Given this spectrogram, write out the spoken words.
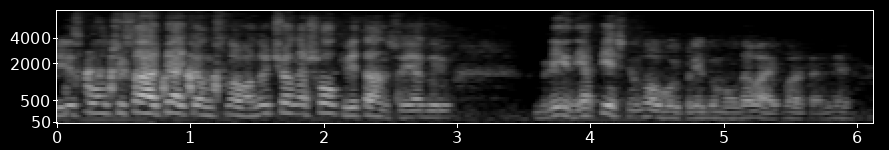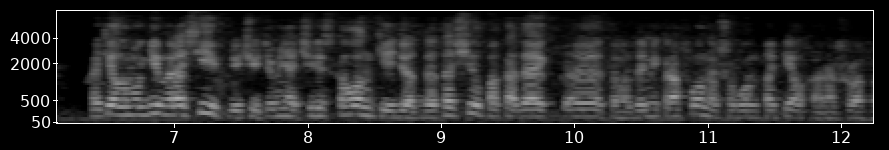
Через полчаса опять он снова, ну что, нашел квитанцию? Я говорю, блин, я песню новую придумал, давай, в это. Я хотел ему гимн России включить, у меня через колонки идет, дотащил пока до этого, до микрофона, чтобы он попел хорошо,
